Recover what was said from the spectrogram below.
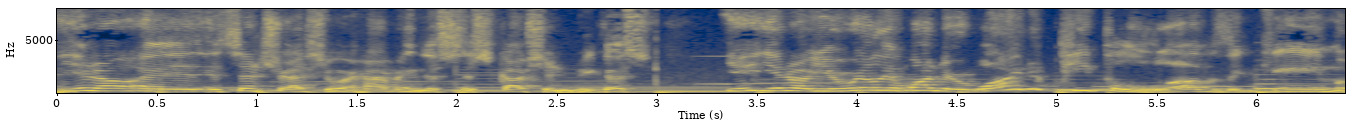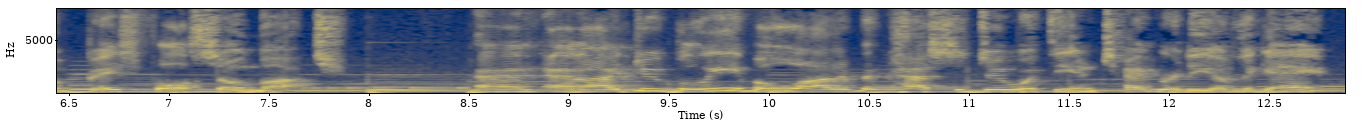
You know, it's interesting we're having this discussion because you, you know, you really wonder why do people love the game of baseball so much? And, and I do believe a lot of it has to do with the integrity of the game.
